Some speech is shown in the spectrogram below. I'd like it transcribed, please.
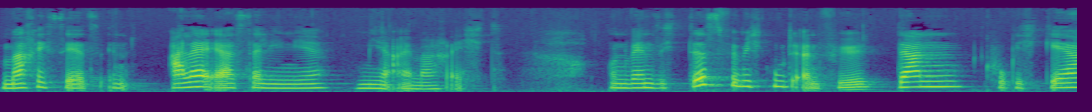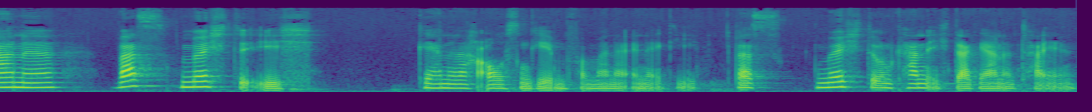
mache ich es jetzt in allererster Linie mir einmal recht. Und wenn sich das für mich gut anfühlt, dann gucke ich gerne, was möchte ich gerne nach außen geben von meiner Energie? Was möchte und kann ich da gerne teilen?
